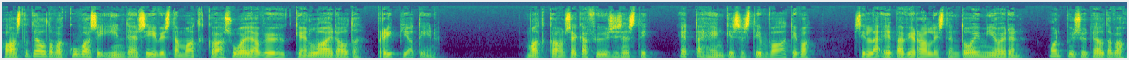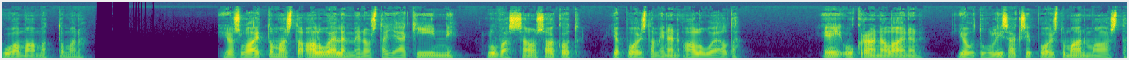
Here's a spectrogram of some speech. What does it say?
Haastateltava kuvasi intensiivistä matkaa suojavyöhykkeen laidalta Pripjatiin. Matka on sekä fyysisesti että henkisesti vaativa, sillä epävirallisten toimijoiden on pysyteltävä huomaamattomana. Jos laittomasta alueelle menosta jää kiinni, luvassa on sakot ja poistaminen alueelta. Ei-ukrainalainen joutuu lisäksi poistumaan maasta.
